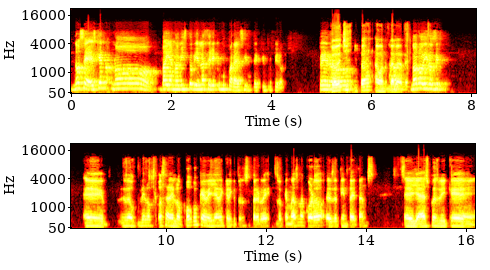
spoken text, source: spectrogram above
No sé, es que no, no, vaya, no he visto bien la serie como para decirte quién prefiero. Pero... Yo de chiquito, ah, bueno, dale, dale. No, no, dinos, dinos. Eh, lo- de lo, o sea, de lo poco que veía de caricaturas de superhéroe, lo que más me acuerdo es de Teen Titans. Eh, ya después vi que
